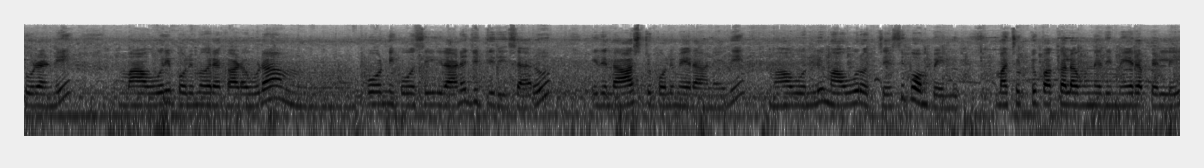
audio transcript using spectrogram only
చూడండి. మా ఊరి పొలిమేర కాడ కూడా కోడిని కోసి ఇలానే జిట్టి తీశారు. ఇది లాస్ట్ పొలిమేర అనేది. మా ఊర్లో మా ఊరు వచ్చేసి పొంపెల్లి. మా చుట్టుపక్కల ఉన్నది మేరపల్లి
